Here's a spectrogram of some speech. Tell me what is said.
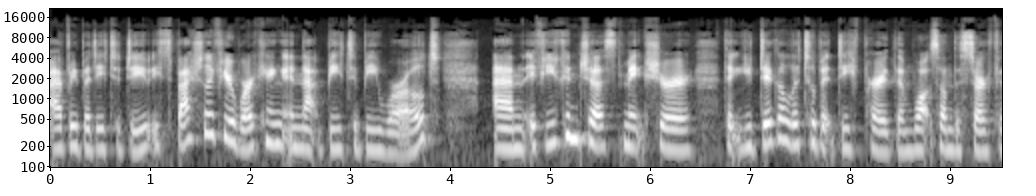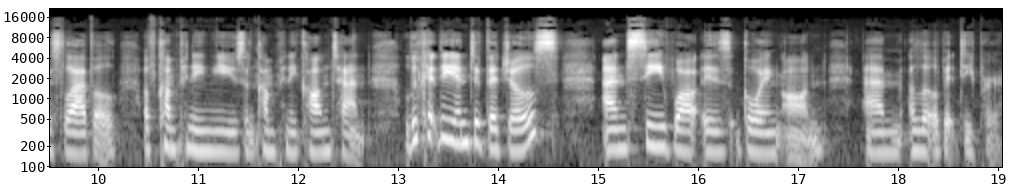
everybody to do, especially if you're working in that B2B world um, if you can just make sure that you dig a little bit deeper than what's on the surface level of company news and company content, look at the individuals and see what is going on um, a little bit deeper.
